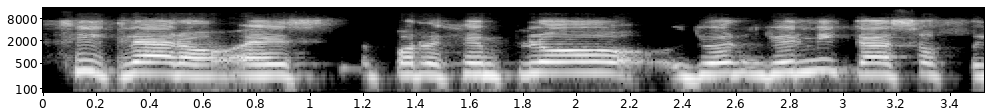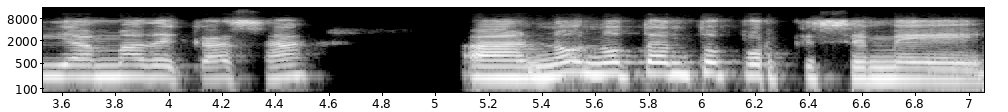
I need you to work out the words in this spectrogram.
Sí, claro. Es, por ejemplo, yo, yo en mi caso fui ama de casa, uh, no, no tanto porque se me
